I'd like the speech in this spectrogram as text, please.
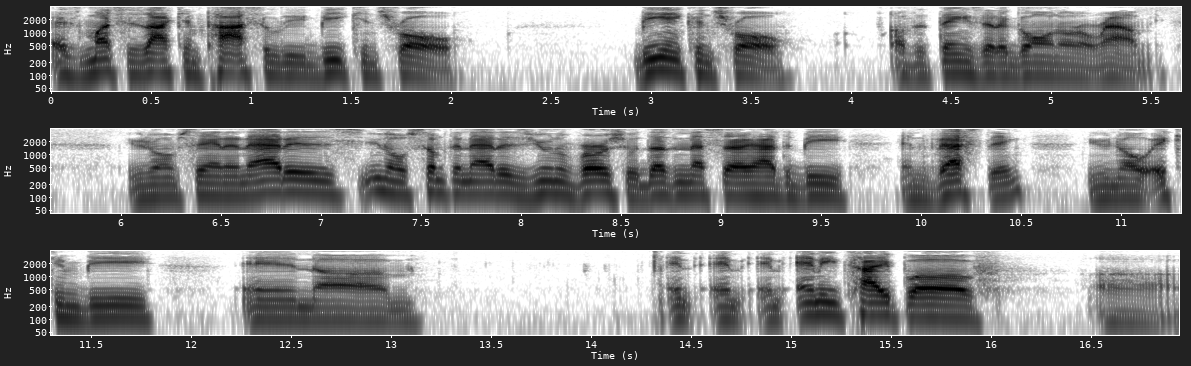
as much as I can possibly be control, be in control of the things that are going on around me. You know what I'm saying? And that is, you know, something that is universal. It doesn't necessarily have to be investing. You know, it can be in um in in, in any type of uh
